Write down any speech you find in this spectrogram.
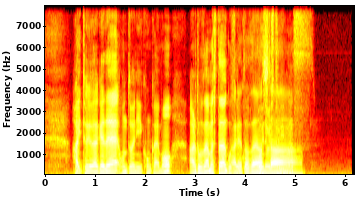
はいというわけで本当に今回もありがとうございましたご清ありがと聴お祈りうございましたしております。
